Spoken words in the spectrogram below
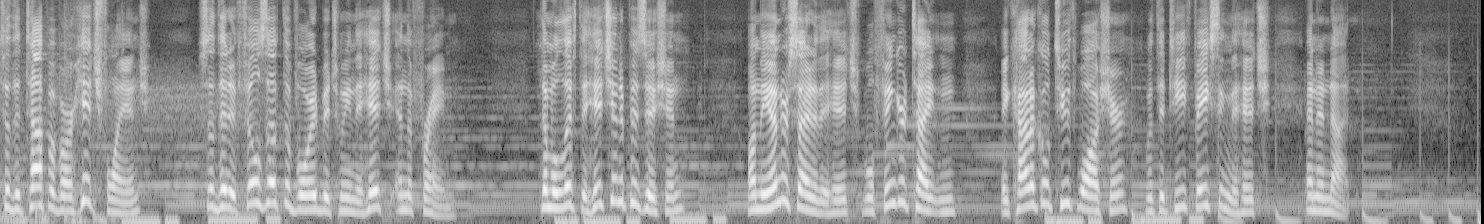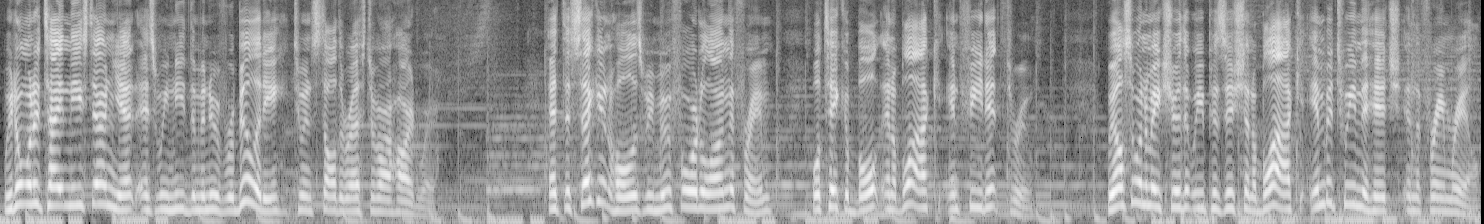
to the top of our hitch flange so that it fills up the void between the hitch and the frame. Then we'll lift the hitch into position. On the underside of the hitch, we'll finger tighten a conical tooth washer with the teeth facing the hitch and a nut. We don't want to tighten these down yet as we need the maneuverability to install the rest of our hardware. At the second hole as we move forward along the frame, we'll take a bolt and a block and feed it through. We also want to make sure that we position a block in between the hitch and the frame rail.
